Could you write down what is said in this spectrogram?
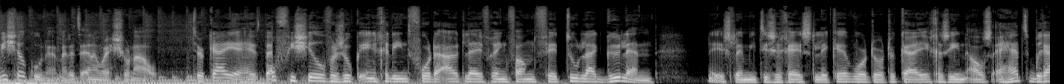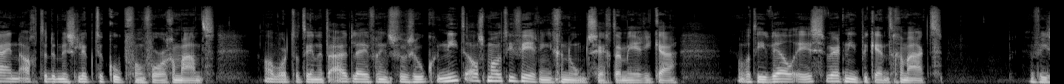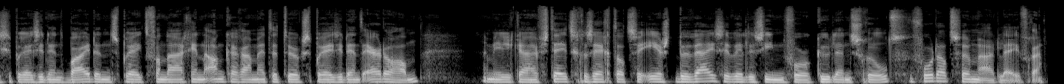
Michel Koenen met het NOS-journaal. Turkije heeft bij officieel verzoek ingediend voor de uitlevering van Fethullah Gulen. De islamitische geestelijke wordt door Turkije gezien als het brein achter de mislukte koep van vorige maand. Al wordt dat in het uitleveringsverzoek niet als motivering genoemd, zegt Amerika. Wat hij wel is, werd niet bekendgemaakt. Vicepresident Biden spreekt vandaag in Ankara met de Turkse president Erdogan... Amerika heeft steeds gezegd dat ze eerst bewijzen willen zien voor Gulen's schuld voordat ze hem uitleveren.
